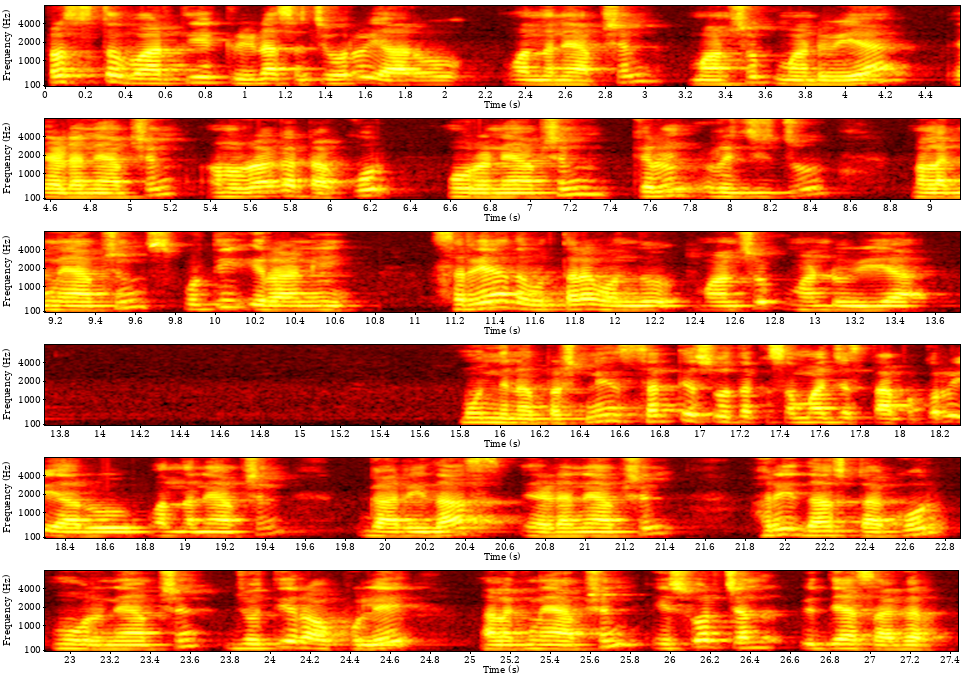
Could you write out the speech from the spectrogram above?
ಪ್ರಸ್ತುತ ಭಾರತೀಯ ಕ್ರೀಡಾ ಸಚಿವರು ಯಾರು? ಒಂದನೇ ಆಪ್ಷನ್ ಮಾನ್ಸುಖ್ ಮಾಂಡವಿಯಾ. ಎರಡನೇ ಆಪ್ಷನ್ ಅನುರಾಗ ಠಾಕೂರ್. ಮೂರನೇ ಆಪ್ಷನ್ ಕಿರಣ್ ರಿಜಿಜು. ನಾಲ್ಕನೇ ಆಪ್ಷನ್ ಸ್ಮೃತಿ ಇರಾನಿ. ಸರಿಯಾದ ಉತ್ತರ ಒಂದು ಮಾನ್ಸುಖ್ ಮಾಂಡವಿಯಾ. ಮುಂದಿನ ಪ್ರಶ್ನೆ, ಸತ್ಯಶೋಧಕ ಸಮಾಜ ಸ್ಥಾಪಕರು ಯಾರು? ಒಂದನೇ ಆಪ್ಷನ್ ಗಾರಿದಾಸ್. ಎರಡನೇ ಆಪ್ಷನ್ ಹರಿದಾಸ್ ಠಾಕೂರ್. ಮೂರನೇ ಆಪ್ಷನ್ ಜ್ಯೋತಿರಾವ್ ಫುಲೆ. ನಾಲ್ಕನೇ ಆಪ್ಷನ್ ಈಶ್ವರ್ ಚಂದ್ರ ವಿದ್ಯಾಸಾಗರ್.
